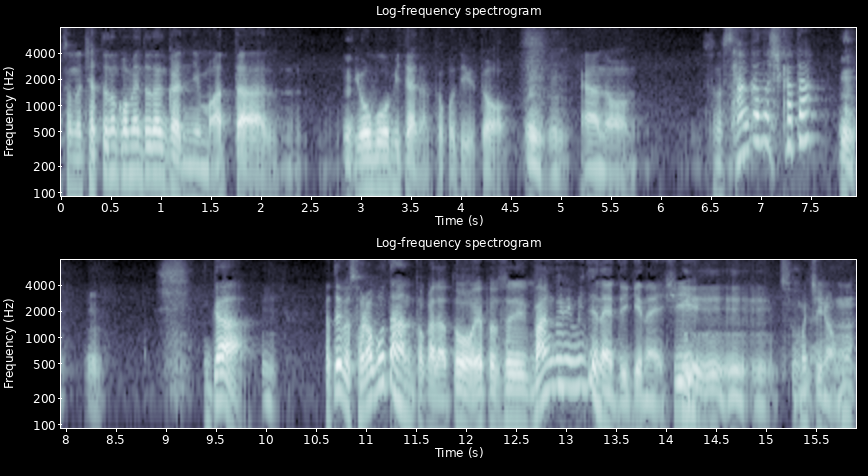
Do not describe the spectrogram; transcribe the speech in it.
そのチャットのコメントなんかにもあった要望みたいなとこで言うとうんうん。あのその参加の仕方うん。うんが、うん。例えば空ボタンとかだとやっぱそういう番組見てないといけないし、もちろん、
